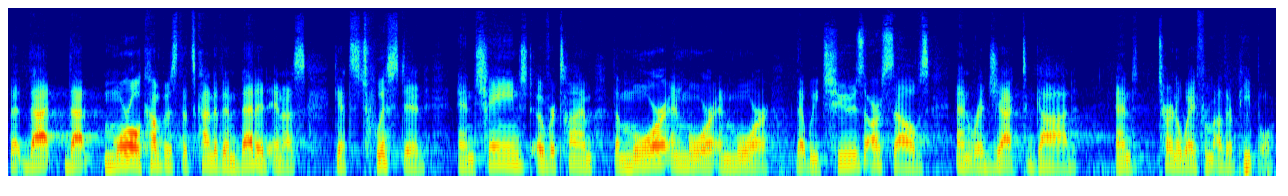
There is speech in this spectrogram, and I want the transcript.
That, that that moral compass that's kind of embedded in us gets twisted and changed over time the more and more and more that we choose ourselves and reject God and turn away from other people.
